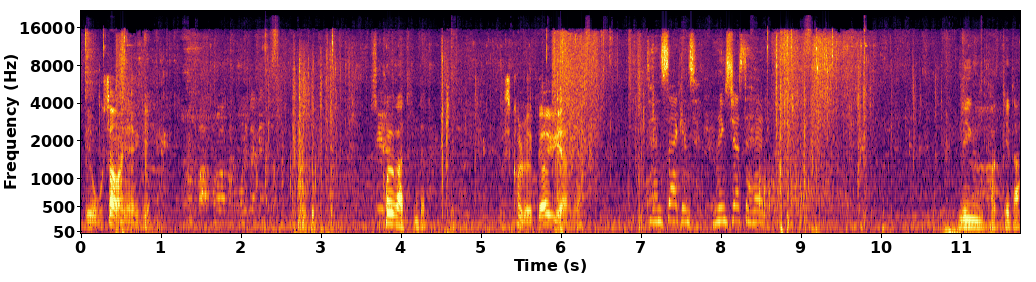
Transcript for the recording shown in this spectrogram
여기 옥상 아니야 여기? 스콜 같은데 스컬 왜 뼈 위에 아니야? Ten seconds. Rings just ahead. 링 바뀌다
